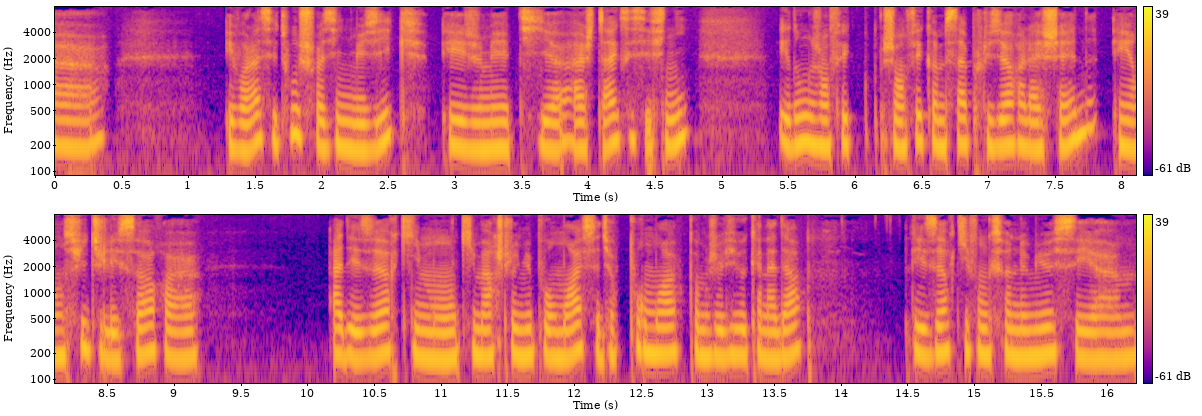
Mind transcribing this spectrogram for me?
et voilà, c'est tout. Je choisis une musique et je mets mes petits hashtags et c'est fini. Et donc j'en fais, j'en fais comme ça plusieurs à la chaîne et ensuite je les sors à des heures qui, qui marchent le mieux pour moi. C'est-à-dire pour moi, comme je vis au Canada, les heures qui fonctionnent le mieux, c'est euh,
